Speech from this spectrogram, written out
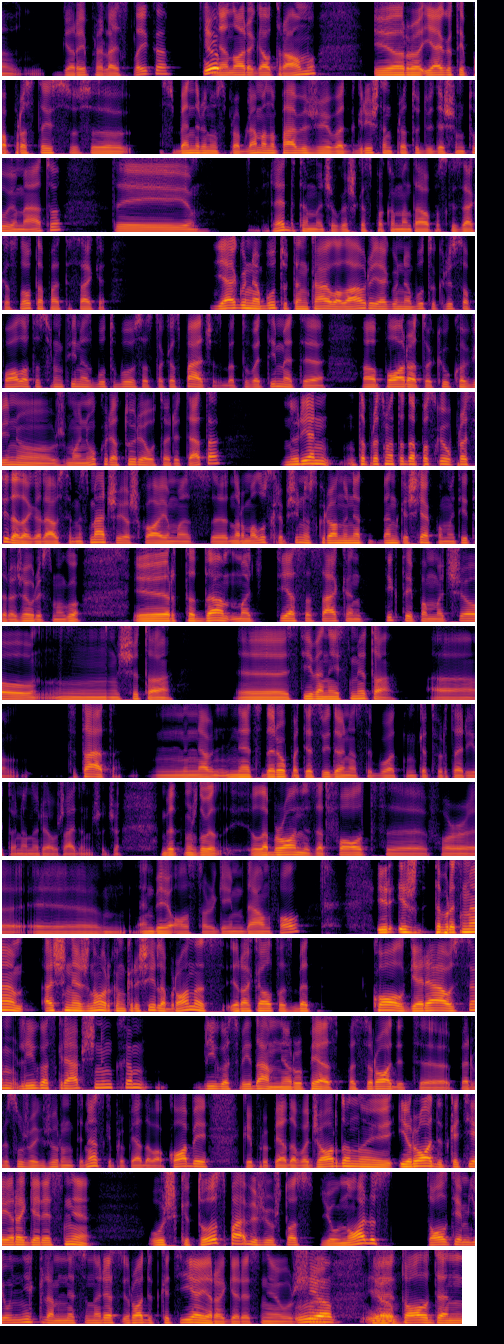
gerai praleisti laiką, Jo. nenori gauti traumų ir jeigu tai paprastai su, su, subendrinus problemą, nu, pavyzdžiui, vat, grįžtant prie tų 20-ųjų metų, tai Redditą mačiau kažkas pakomentavo, paskui Zekas Lauta patys sakė, jeigu nebūtų ten Kailo Lauri, jeigu nebūtų Kriso Polo, tos rungtynės būtų buvusios tokios pačios, bet tu vatimėti porą tokių kovinių žmonių, kurie turi autoritetą. Nu ir jie, ta prasme, tada paskui jau prasideda galiausiai mismečių ieškojimas, e, normalus krepšinis, kurio, nu, net bent kažkiek pamatyti yra žiauriai smagu. Ir tada, tiesą sakant, tik tai pamačiau mm, šito e, Steven A. Smitho a, citatą. Ne, neatsidariau paties video, nes tai buvo ketvirta ryto, nenorėjau žadinti, žodžiu. Bet maždaug LeBron is at fault uh, for NBA All-Star Game downfall. Ir iš, ta prasme, aš nežinau, ar konkrečiai LeBronas yra kaltas, bet kol geriausiam lygos krepšininkam, lygos veidam nerūpės pasirodyti per visų žvaigždžių rungtynes, kaip rūpėdavo Kobiai, kaip rūpėdavo Jordanui, įrodyti, kad jie yra geresni už kitus, pavyzdžiui, už tos jaunuolius, tol tiem jaunikliam nesinorės įrodyti, kad jie yra geresni už... Jo, E, jo. Tol ten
